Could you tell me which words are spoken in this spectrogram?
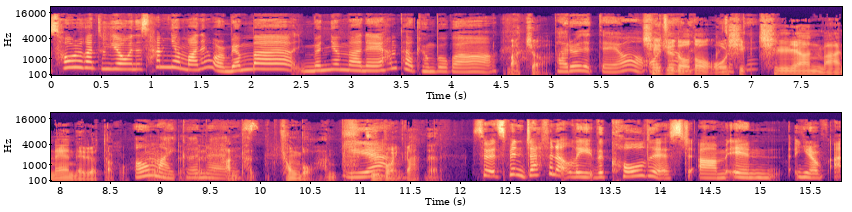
서울 같은 경우는 3년 만에 or 몇년 만에 한파 경보가 맞죠. 발효됐대요. 제주도도 어제, 어저께? 57년 만에 내렸다고. Oh my 그러는데, goodness. 네, 한파 경보 한 Yeah. 주의보인가? 네. So it's been definitely the coldest um, in, you know, uh,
